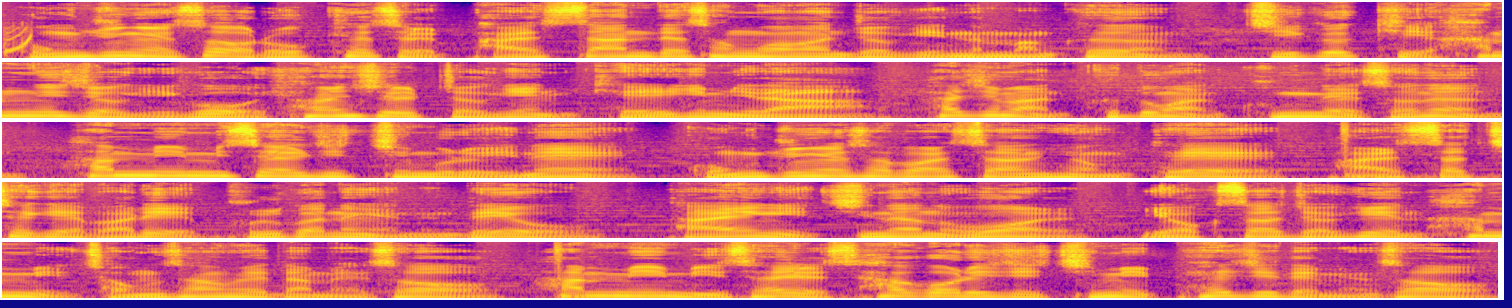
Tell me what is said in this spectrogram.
공중에서 로켓을 발사한 데 성공한 적이 있는 만큼 지극히 합리적이고 현실적인 계획입니다. 하지만 그동안 국내에서는 한미 미사일 지침으로 인해 공중에서 발사하는 형태의 발사체 개발이 불가능했는데요. 다행히 지난 5월 역사적인 한미 정상회담에서 한미 미사일 사거리 지침이 폐지되면서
